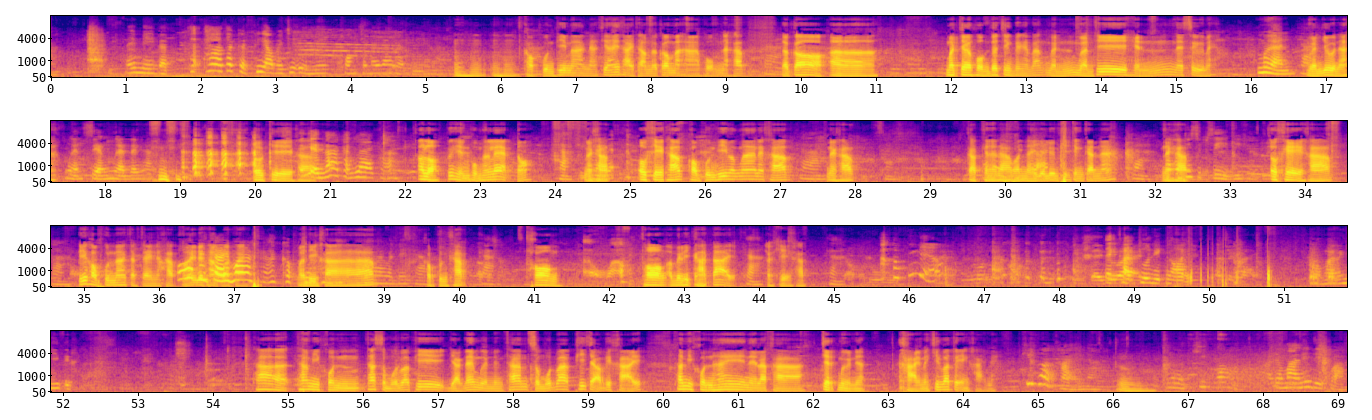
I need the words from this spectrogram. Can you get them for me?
ไม่มีแบบถ้าถ้าถ้าเกิดพี่เอาไปที่อื่นนี่คงจะไม่ได้แบบนี้ค่ะอือฮึอือฮึขอบคุณพี่มากนะ ที่ให้ถ่ายทำแล้วก็มาหาผมนะครับค่ะแล้วก็อ่ามาเจอผมตัวจริงเป็นไงบ้างเหมือนเหมือนที่เห็นในสื่อไหมเหมือนค่ะเหมือนอยู่นะ เหมือนเสียงเหมือนเลยค่ะ โอเคครับเห็นหน้าครั้งแรกค่ะเอาเหรอเพิ่งเห็นผมครั้งแรกเนาะค่ะนะครับ โอเคครับ ขอบคุณพี่มากๆนะครับค่ะนะครับค่ะกลับแคนาดาวันไหนอย่าลืมคิดถึงกันนะค่ะนะครับวันที่สิบสี่นี่ค่ะโอเคครับค่ะพี่ขอบคุณมากจากใจนะครับขโอ้อให้เดิดีนทางใจปลอดภัมายกค่ะขอบคุณสวัสดีครับะสวัสดีค่ะขอบคุณครับค่ะทองเอาว้าวทองอเมริกาใต้ค่ะโอเคครับ ค่ะแต่ ขาดทุนอีกหน่อยออกมาตั้งยี่สิบถ้าถ้ามีคนถ้าสมมุติว่าพี่อยากได้หมื่นหนึ่งถ้าสมมุติว่าพี่จะเอาไปขาย ถ้ามีคนให้ในราคาเจ็ดหมื่นเนี่ย ขายไหมคิดว่าตัวเองขายไหมคิดว่าขายนะอืมเออคิดว่าจะมานี่ดีกว่า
